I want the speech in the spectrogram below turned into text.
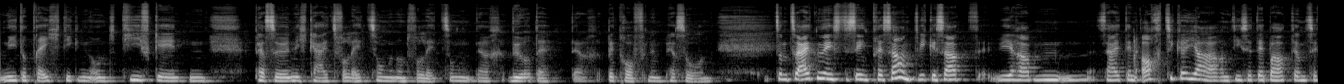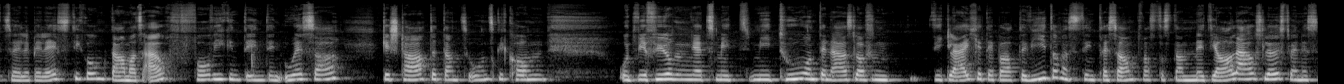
niederträchtigen und tiefgehenden Persönlichkeitsverletzungen und Verletzungen der Würde der betroffenen Person. Zum Zweiten ist es interessant, wie gesagt, wir haben seit den 80er Jahren diese Debatte um sexuelle Belästigung, damals auch vorwiegend in den USA gestartet, dann zu uns gekommen. Und wir führen jetzt mit MeToo und den Ausläufen die gleiche Debatte wieder. Es ist interessant, was das dann medial auslöst, wenn es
